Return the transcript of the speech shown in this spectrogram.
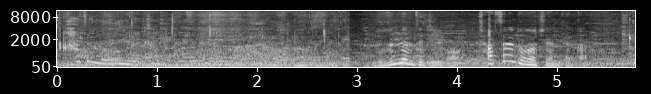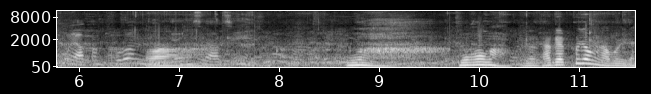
카드 먹으면 되지. 무슨 냄새지 이거? 찹쌀 도넛 냄새인가? 어 약간 그런 와. 냄새 나지. 우와 먹어봐 나 자기 표정 가볼래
